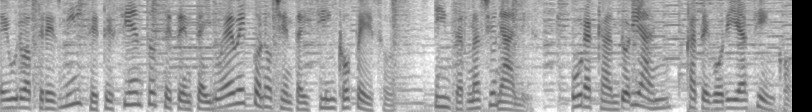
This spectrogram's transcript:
euro a 3.779,85 pesos. Internacionales. Huracán Dorian, categoría 5.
